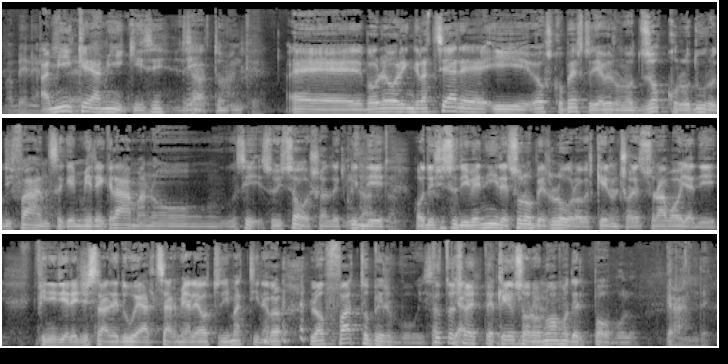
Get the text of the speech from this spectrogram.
Va bene. Amiche e amici, sì, sì esatto. Anche. Eh, volevo ringraziare, i, ho scoperto di avere uno zoccolo duro di fans che mi reclamano così sui social e quindi esatto. ho deciso di venire solo per loro perché io non ho nessuna voglia di finire di registrare le due e alzarmi alle 8 di mattina, però l'ho fatto per voi, sappiate, perché io sono un uomo del popolo. Grande.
